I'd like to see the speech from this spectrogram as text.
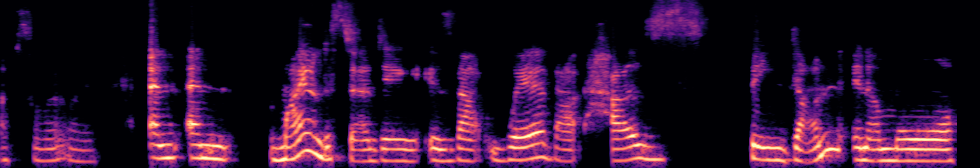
Absolutely. And and my understanding is that where that has been done in a more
